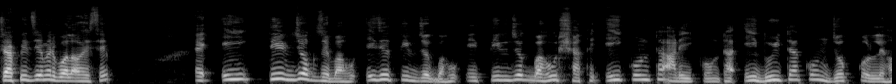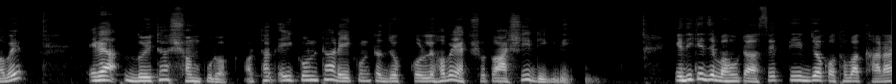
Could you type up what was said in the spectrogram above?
ট্রাপিজিয়ামের বলা হয়েছে এই তির্যক যে বাহু, এই যে তির্যক বাহু, এই তির্যক বাহুর সাথে এই কোণটা আর এই কোণটা, এই দুইটা কোণ যোগ করলে হবে, এরা দুইটা সম্পূরক, অর্থাৎ এই কোণটা আর এই কোণটা যোগ করলে হবে একশত আশি ডিগ্রি। এদিকে যে বাহুটা আছে, তীর্যক অথবা খাড়া,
